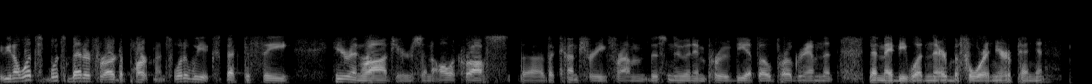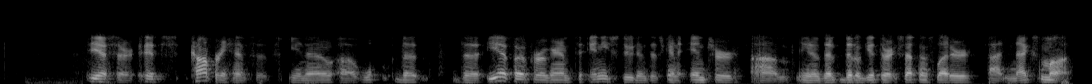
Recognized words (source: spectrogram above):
you know, what's what's better for our departments? What do we expect to see here in Rogers and all across uh, the country from this new and improved EFO program that that maybe wasn't there before, in your opinion? Yes, sir. It's comprehensive. You know, uh, the the EFO program to any student that's going to enter, um, you know, that, that'll get their acceptance letter uh, next month.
